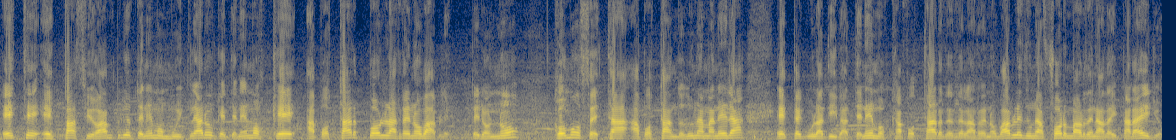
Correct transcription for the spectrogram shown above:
este espacio amplio tenemos muy claro que tenemos que apostar por las renovables, pero no cómo se está apostando de una manera especulativa. Tenemos que apostar desde las renovables de una forma ordenada y para ello,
